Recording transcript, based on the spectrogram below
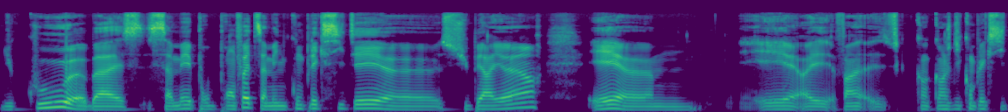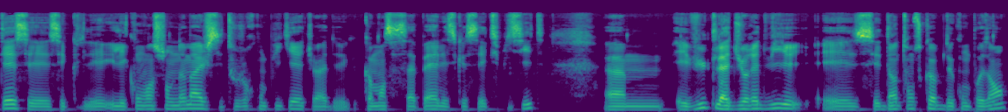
Du coup, bah, ça met pour, en fait, ça met une complexité supérieure et, et, enfin, quand, quand, je dis complexité, c'est que les, conventions de nommage, c'est toujours compliqué, tu vois, de comment ça s'appelle, est-ce que c'est explicite. et vu que la durée de vie, c'est dans ton scope de composants,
